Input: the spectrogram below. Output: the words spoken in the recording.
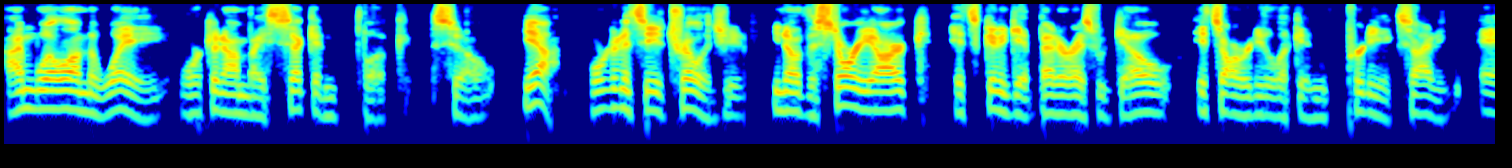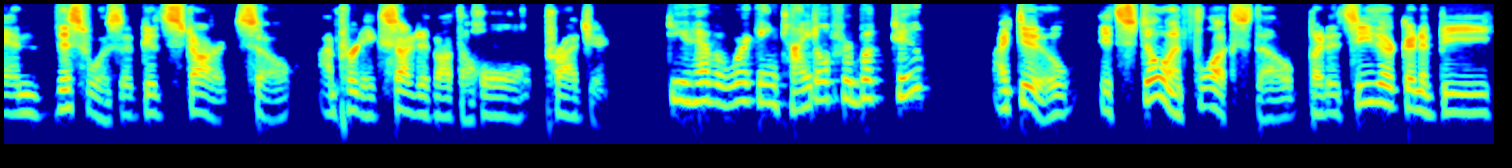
I'm well on the way working on my second book. So, yeah, we're going to see a trilogy. You know, the story arc, it's going to get better as we go. It's already looking pretty exciting. And this was a good start. So, I'm pretty excited about the whole project. Do you have a working title for book two? I do. It's still in flux, though, but it's either going to be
